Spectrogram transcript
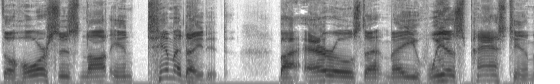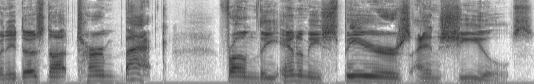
The horse is not intimidated by arrows that may whiz past him, and he does not turn back from the enemy's spears and shields.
